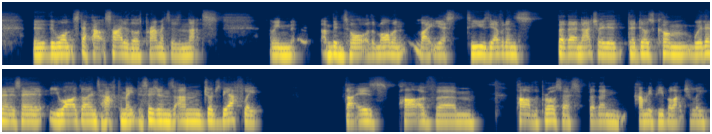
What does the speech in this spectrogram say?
they, they won't step outside of those parameters and that's i mean i'm being taught at the moment like yes to use the evidence but then actually there does come within it to say you are going to have to make decisions and judge the athlete that is part of um, part of the process but then how many people actually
